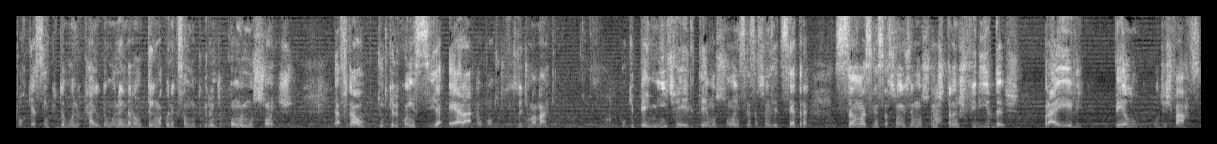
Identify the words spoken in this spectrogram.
Porque assim que o demônio cai, o demônio ainda não tem uma conexão muito grande com emoções. Afinal, tudo que ele conhecia era o ponto de vista de uma máquina. O que permite ele ter emoções, sensações, etc., são as sensações e emoções transferidas para ele pelo o disfarce.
